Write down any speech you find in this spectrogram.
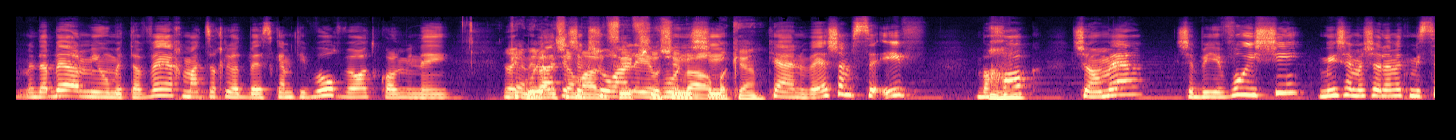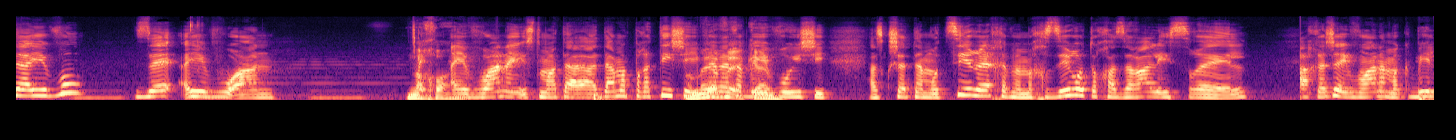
מדבר מי הוא מתווך, מה צריך להיות בהסכם תיווך ועוד כל מיני כן, רגולציה שקשורה ליבוא 34, אישי. כן. כן, ויש שם סעיף בחוק שאומר שביבוא אישי, מי שמשלם את מיסי היבוא זה היבואן. נכון. היבואן, זאת אומרת האדם הפרטי שייבא רכב כן. ביבוא אישי. אז כשאתה מוציא רכב ומחזיר אותו חזרה לישראל, אחרי שהיבואן המקביל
